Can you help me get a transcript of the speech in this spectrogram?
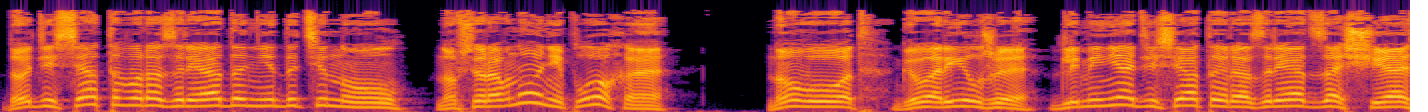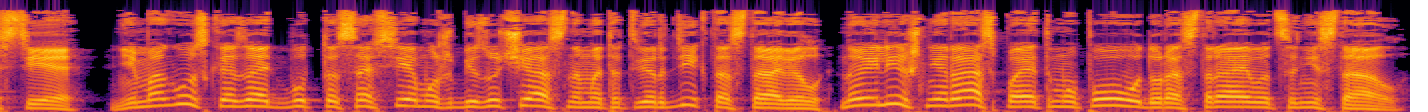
До десятого разряда не дотянул, но все равно неплохо. «Ну вот, говорил же, для меня десятый разряд за счастье. Не могу сказать, будто совсем уж безучастным этот вердикт оставил, но и лишний раз по этому поводу расстраиваться не стал.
